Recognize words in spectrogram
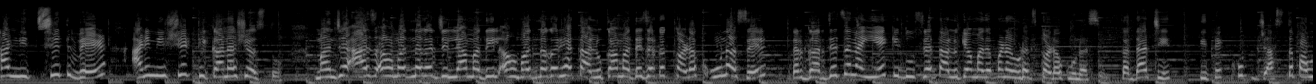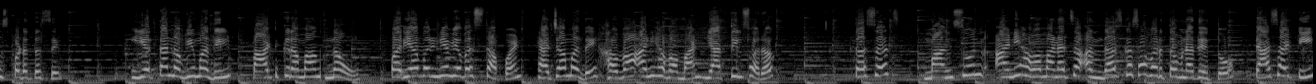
हा निश्चित वेळ आणि निश्चित ठिकाणाशी असतो. म्हणजे आज अहमदनगर जिल्ह्यामधील अहमदनगर ह्या तालुक्यामध्ये जर का कडक ऊन असेल तर गरजेचं नाहीये की दुसऱ्या तालुक्यामध्ये पण एवढंच कडक ऊन असेल. कदाचित तिथे खूप जास्त पाऊस पडत असेल. इयत्ता नवी मधील पाठ क्रमांक नऊ पर्यावरणीय व्यवस्थापन ह्याच्यामध्ये हवा आणि हवामान यातील फरक. तसंच मान्सून आणि हवामानाचा अंदाज कसा वर्तवण्यात येतो त्यासाठी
